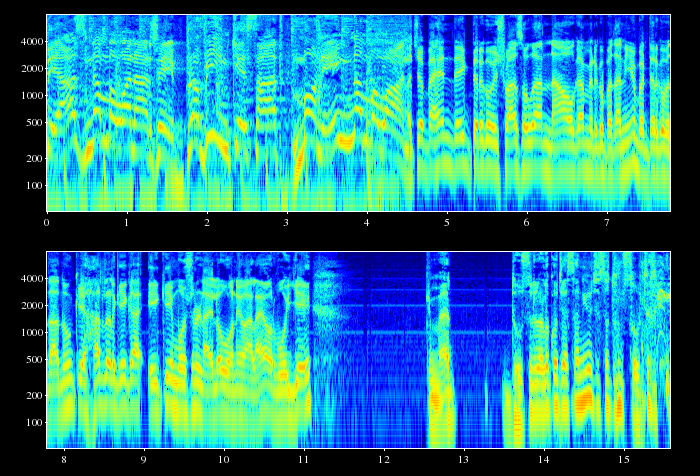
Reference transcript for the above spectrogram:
नंबर वन आरजे प्रवीण के साथ मॉर्निंग नंबर वन अच्छा बहन, देख, तेरे को विश्वास होगा, ना होगा, मेरे को पता नहीं है बट तेरे को बता दूँ कि हर लड़के का एक ही इमोशनल डायलॉग होने वाला है, और वो ये कि मैं दूसरे लड़कों जैसा नहीं हूँ जैसा तुम सोच रही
